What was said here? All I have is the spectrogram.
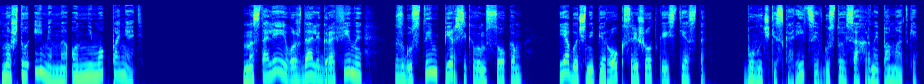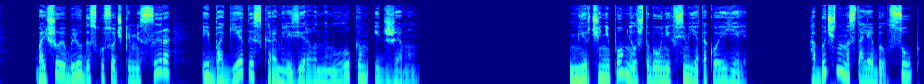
но что именно, он не мог понять. На столе его ждали графины с густым персиковым соком, яблочный пирог с решеткой из теста, булочки с корицей в густой сахарной помадке — большое блюдо с кусочками сыра и багеты с карамелизированным луком и джемом. Мирчи не помнил, чтобы у них в семье такое ели. Обычно на столе был суп,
